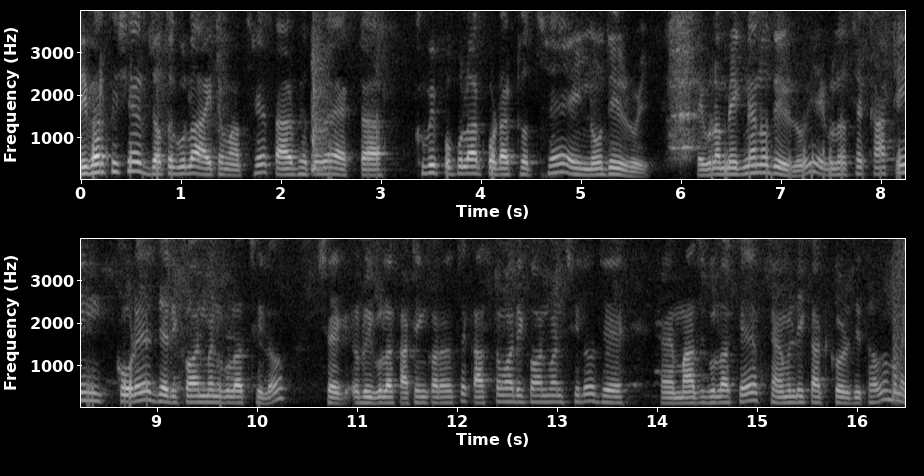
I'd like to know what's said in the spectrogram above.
রিভার ফিশের যতগুলো আইটেম আছে, তার ভেতরে একটা খুবই পপুলার প্রোডাক্ট হচ্ছে এই নদীর রুই। এগুলো মেঘনা নদীর রুই, এগুলো হচ্ছে কাটিং করে যে রিকোয়ারমেন্টগুলো ছিল, সে রুইগুলো কাটিং করা হচ্ছে। কাস্টমার রিকোয়ারমেন্ট ছিল যে মাছগুলোকে ফ্যামিলি কাট করে দিতে হবে মানে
